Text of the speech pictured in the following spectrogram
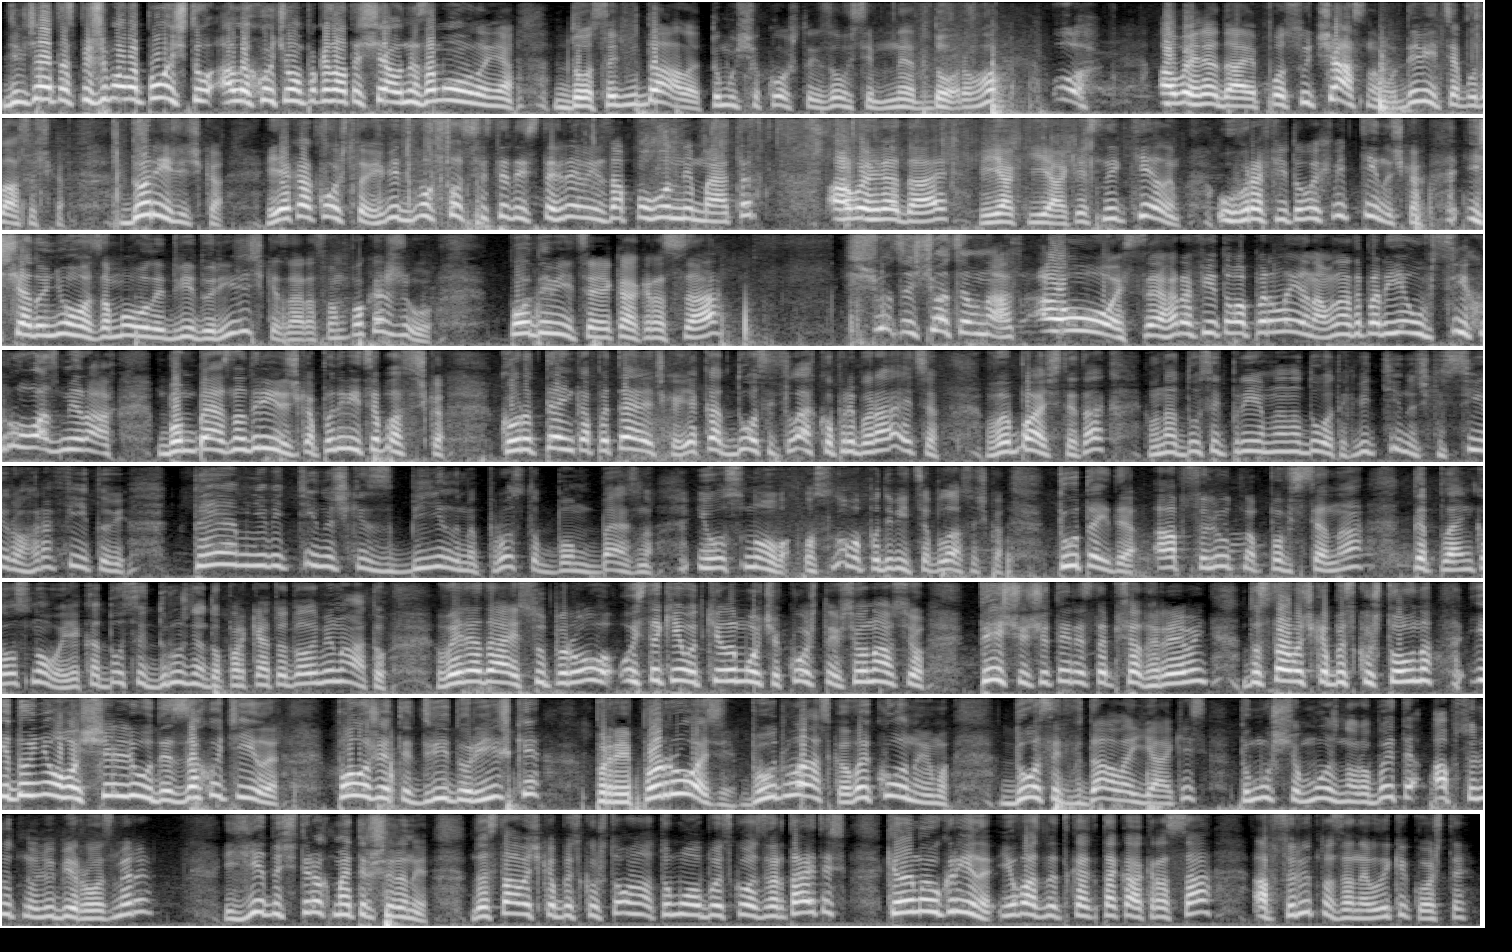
Дівчата, спішимо на почту, але хочу вам показати ще одне замовлення. Досить вдале, тому що коштує зовсім недорого. О! А виглядає по-сучасному. Дивіться, будь ласка, доріжечка, яка коштує від 260 гривень за погонний метр, а виглядає як якісний килим у графітових відтіночках. І ще до нього замовили дві доріжечки, зараз вам покажу. Подивіться, яка краса. Що це? Що це в нас? А ось це графітова перлина. Вона тепер є у всіх розмірах. Бомбезна дріжечка. Подивіться, будь коротенька петелечка, яка досить легко прибирається. Ви бачите, так? Вона досить приємна на дотик. Відтіночки сіро, графітові, темні відтіночки з білими, просто бомбезно. І основа. Основа, подивіться, ласка, тут йде абсолютно повстяна тепленька основа, яка досить дружня до паркету до ламінату. Виглядає суперово. Ось такий от килимочок коштує всього-навсього 1450 гривень. Доставочка безкоштовна. І до нього ще люди захотіли положити дві доріжки. При порозі, будь ласка, виконуємо. Досить вдала якість, тому що можна робити абсолютно любі розміри. Є до 4 метрів ширини. Доставочка безкоштовна, тому обов'язково звертайтесь. Килими України, і у вас буде така, така краса абсолютно за невеликі кошти.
